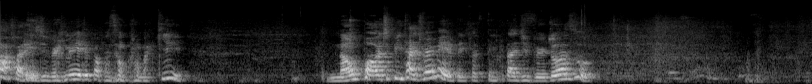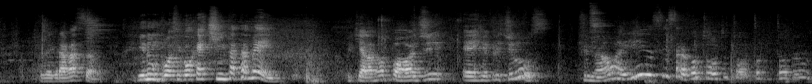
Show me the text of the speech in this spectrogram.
uma parede de vermelho para fazer um chroma key, não pode pintar de vermelho, tem que, tem que pintar de verde ou azul. Fazer gravação. E não pode ser qualquer tinta também, porque ela não pode é, refletir luz. Senão aí se estragou todo, todo, todo, todo,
